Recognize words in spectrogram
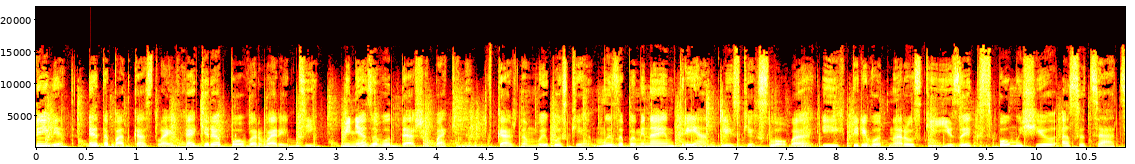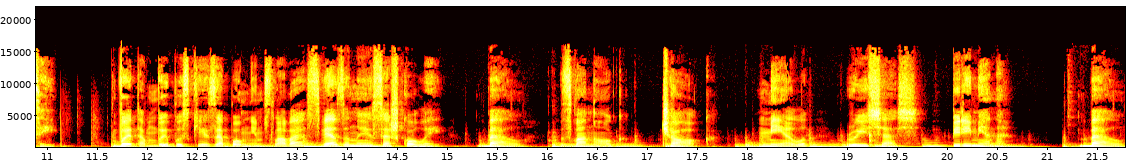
Привет! Это подкаст лайфхакера по Варваре Ти. Меня зовут Даша Бакина. В каждом выпуске мы запоминаем три английских слова и их перевод на русский язык с помощью ассоциаций. В этом выпуске запомним слова, связанные со школой. Bell – звонок, chalk – мел, recess – перемена. Bell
